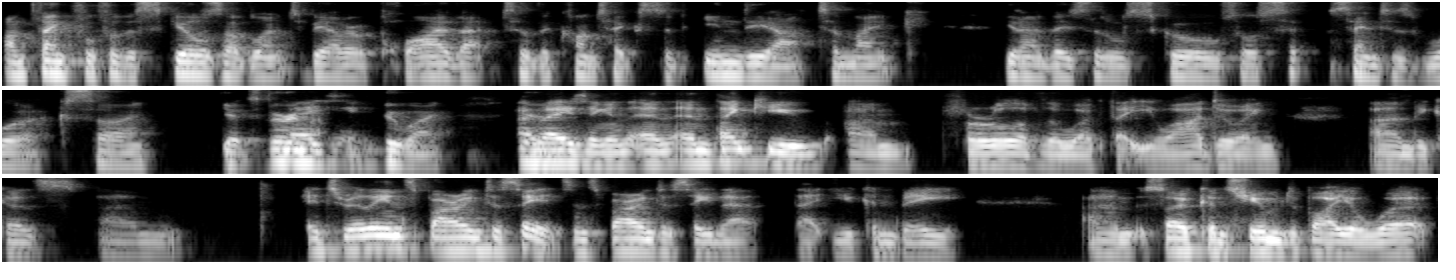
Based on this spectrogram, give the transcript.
I'm thankful for the skills I've learned to be able to apply that to the context of India to make you know these little schools or centres work. So yeah, it's very Amazing. way. Yeah. Amazing, and, and and thank you um, for all of the work that you are doing, um, because um, it's really inspiring to see. It's inspiring to see that that you can be um, so consumed by your work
